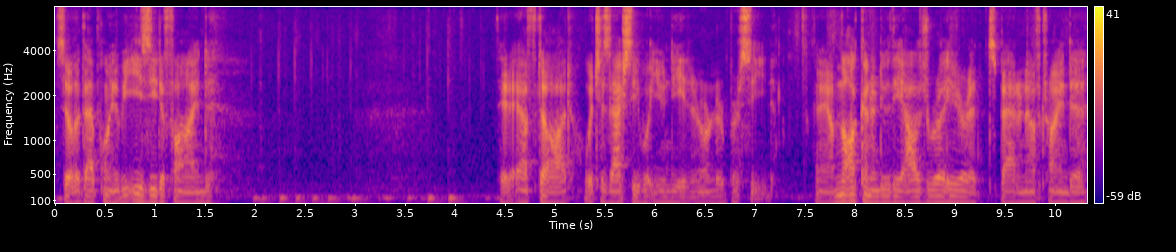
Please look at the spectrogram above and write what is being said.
So at that point, it'll be easy to find theta f dot, which is actually what you need in order to proceed. Okay, I'm not going to do the algebra here. It's bad enough trying to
